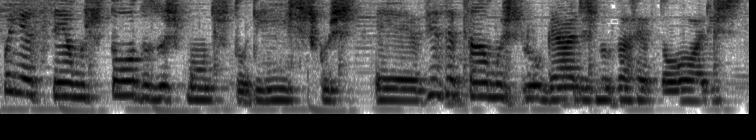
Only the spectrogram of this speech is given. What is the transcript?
conhecemos todos os pontos turísticos, é, visitamos lugares nos arredores,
